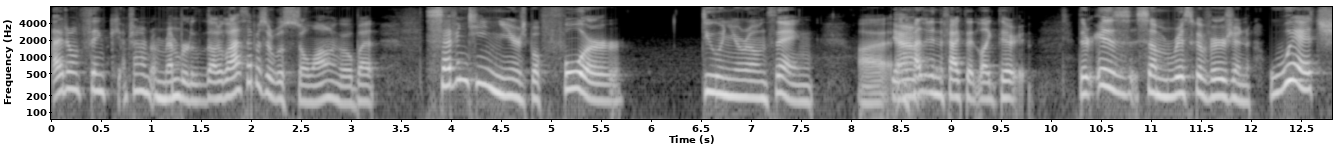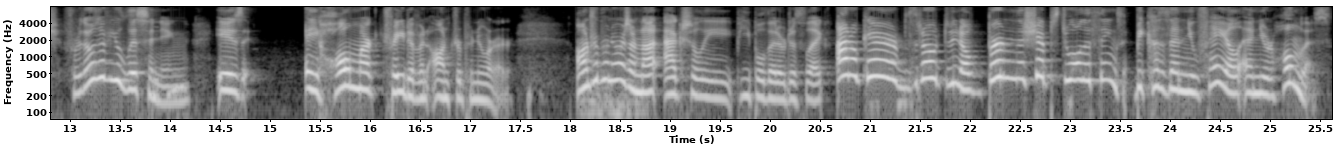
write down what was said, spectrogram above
I don't think I'm trying to remember the last episode was so long ago but 17 years before doing your own thing uh, yeah. and in the fact that like there there is some risk aversion which for those of you listening is a hallmark trait of an entrepreneur entrepreneurs are not actually people that are just like, I don't care, throw, you know, burn the ships, do all the things, because then you fail and you're homeless.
